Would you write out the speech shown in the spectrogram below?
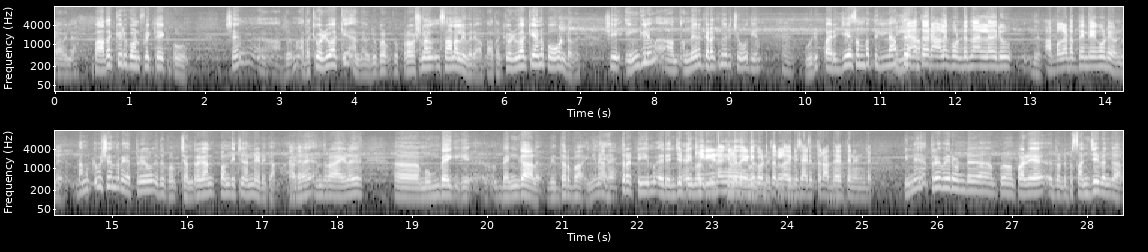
ഉണ്ടാവില്ല. അപ്പോൾ അതൊക്കെ ഒരു കോൺഫ്ലിക്റ്റിലേക്ക് പോകും. പക്ഷേ അത് അതൊക്കെ ഒഴിവാക്കി ഒരു പ്രൊഫഷണൽസ് ആണല്ലോ ഇവർ അപ്പോൾ അതൊക്കെ ഒഴിവാക്കിയാണ് പോകേണ്ടത്. പക്ഷേ എങ്കിലും അന്നേരം കിടക്കുന്ന ഒരു ചോദ്യം. ഒരു പരിചയ സമ്പത്ത് ഇല്ലാത്ത ഒരാളെ കൊണ്ടുവന്നുള്ള ഒരു അപകടത്തിന്റെ കൂടെ ഉണ്ട്. നമുക്ക് പക്ഷേ എന്താ പറയുക എത്രയോ ഇത് ഇപ്പം ചന്ദ്രകാന്ത് പണ്ഡിറ്റ് തന്നെ എടുക്കാം. അതായത് എന്താ പറയുക അയാൾ മുംബൈക്ക് മുംബൈ ബംഗാൾ വിദർഭ ഇങ്ങനെ എത്ര ടീം രഞ്ജി ടീം കിരീടങ്ങൾ നേടിക്കൊടുത്തുള്ള ഒരു ചരിത്രം അദ്ദേഹത്തിനുണ്ട്. പിന്നെ എത്ര പേരുണ്ട് പഴയ ഇതുണ്ട്. ഇപ്പൊ സഞ്ജയ് ബംഗാർ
